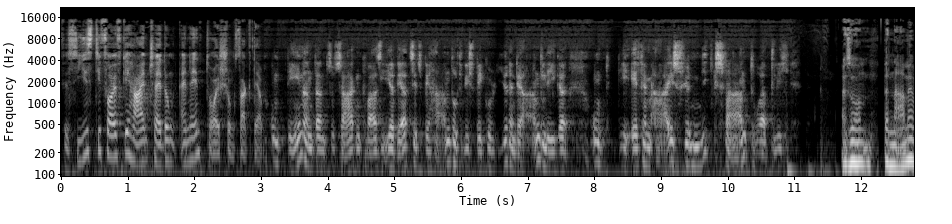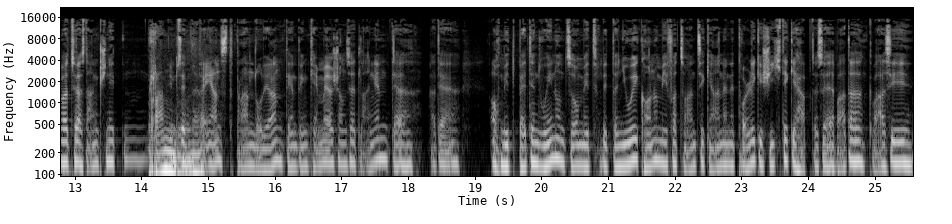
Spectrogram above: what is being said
Für sie ist die VfGH-Entscheidung eine Enttäuschung, sagt er. Um denen dann zu sagen, quasi, ihr werdet jetzt behandelt wie spekulierende Anleger und die FMA ist für nichts verantwortlich. Also der Name war zuerst angeschnitten. Brandl, ja. Der Ernst Brandl, ja, den, den kennen wir ja schon seit langem. Der hat ja auch mit Bet and Win und so, mit, mit der New Economy vor 20 Jahren eine tolle Geschichte gehabt. Also er war da quasi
